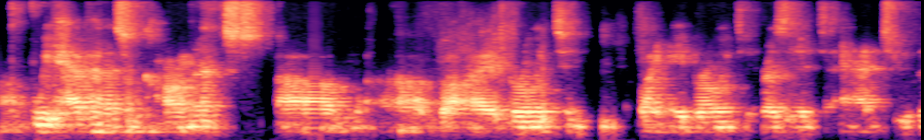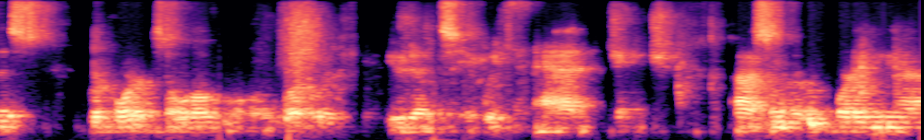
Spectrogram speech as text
Uh, We have had some comments um, uh, by Burlington, by a Burlington resident to add to this report. So we'll we'll work with you to see if we can add, change uh, some of the reporting uh,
